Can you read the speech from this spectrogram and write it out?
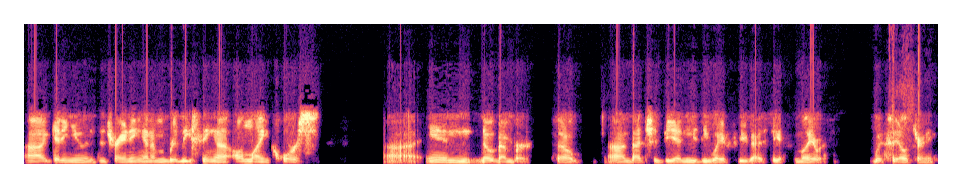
uh, getting you into training. And I'm releasing an online course uh, in November. So uh, that should be an easy way for you guys to get familiar with, with Sales Journey.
